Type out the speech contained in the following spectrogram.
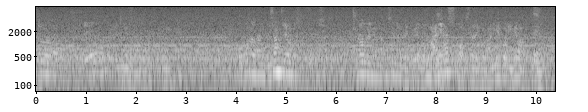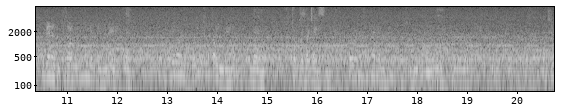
이제는 한 2, 3주에 한 번씩 조금씩 줄어들면 하시면 되고요. 네, 너무 많이 할 수가 없어요. 이거 많이 해버리면 네. 입에는 부작용이 생기기 때문에 네. 여기는 여기도 살짝 있네요. 네. 그쪽도 살짝 있습니다. 거기 살짝 해야 되는데. 그렇죠. 네. 음. 지금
